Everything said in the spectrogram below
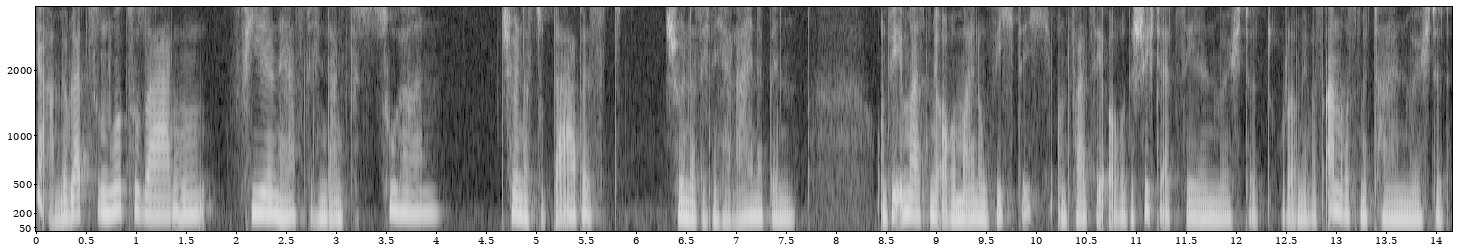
Ja, mir bleibt nur zu sagen, Vielen herzlichen Dank fürs Zuhören. Schön, dass du da bist. Schön, dass ich nicht alleine bin. Und wie immer ist mir eure Meinung wichtig. Und falls ihr eure Geschichte erzählen möchtet oder mir was anderes mitteilen möchtet,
